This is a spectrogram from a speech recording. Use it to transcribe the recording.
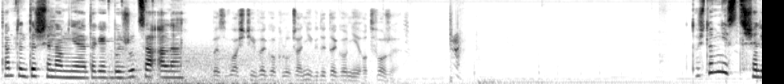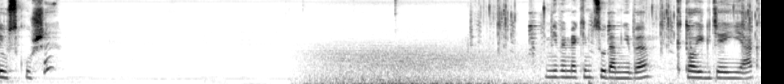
Tamten też się na mnie tak jakby rzuca, ale... Bez właściwego klucza nigdy tego nie otworzę. Ktoś do mnie strzelił z kuszy? Nie wiem jakim cudem niby. Kto i gdzie i jak.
